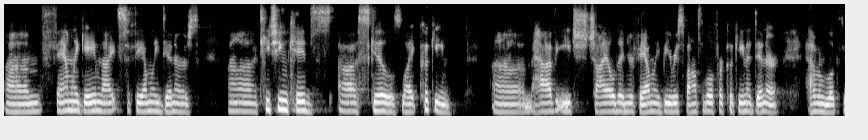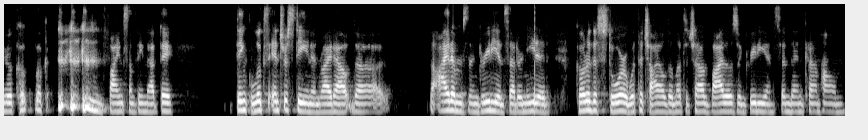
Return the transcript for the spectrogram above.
um, family game nights family dinners uh, teaching kids uh, skills like cooking um, have each child in your family be responsible for cooking a dinner. Have them look through a cookbook, find something that they think looks interesting, and write out the the items, the ingredients that are needed. Go to the store with the child and let the child buy those ingredients, and then come home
